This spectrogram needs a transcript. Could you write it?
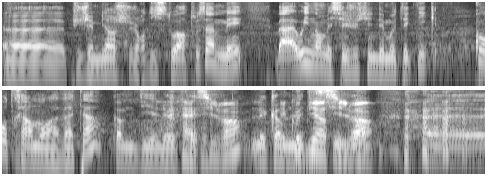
Euh, puis j'aime bien ce genre d'histoire, tout ça. Mais bah oui, non, mais c'est juste une démo technique. Contrairement à Avatar, comme dit le Sylvain, le- comme écoute le bien, Sylvain. Euh,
